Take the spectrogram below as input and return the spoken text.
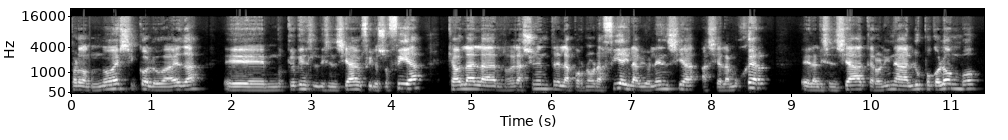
perdón, no es psicóloga ella, eh, creo que es licenciada en filosofía, que habla de la relación entre la pornografía y la violencia hacia la mujer, eh, la licenciada Carolina Lupo Colombo.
